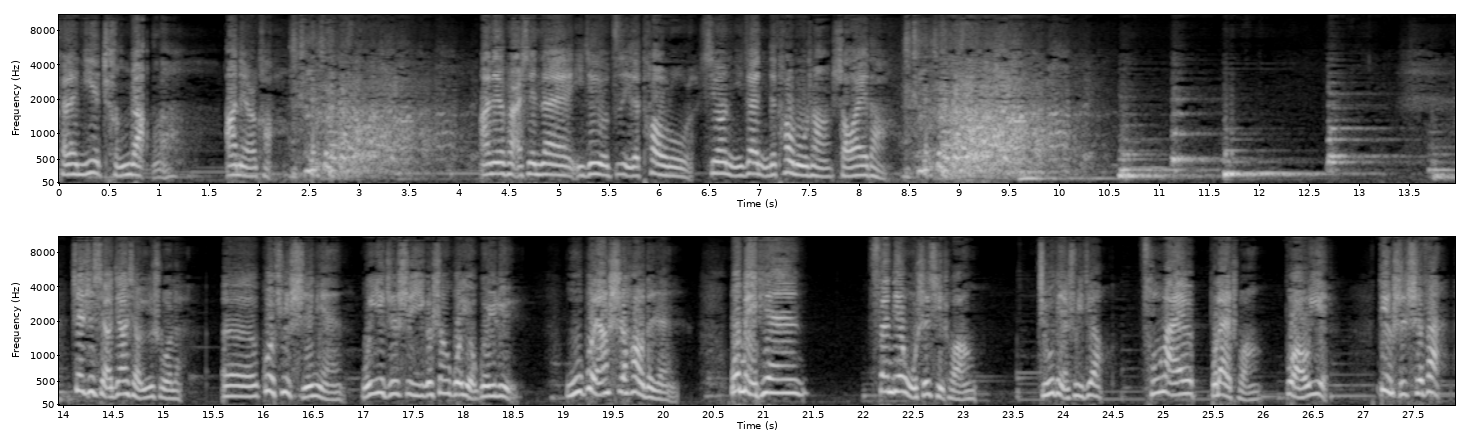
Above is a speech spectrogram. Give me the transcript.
看来你也成长了，阿尼尔卡。阿尼尔卡现在已经有自己的套路了，希望你在你的套路上少挨打。这是小江小鱼说了。呃，过去十年，我一直是一个生活有规律、无不良嗜好的人。我每天三点五十起床，九点睡觉，从来不赖床，不熬夜，定时吃饭，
